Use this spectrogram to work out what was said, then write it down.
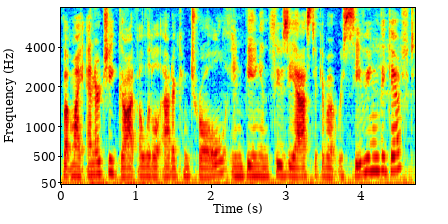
But my energy got a little out of control in being enthusiastic about receiving the gift.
